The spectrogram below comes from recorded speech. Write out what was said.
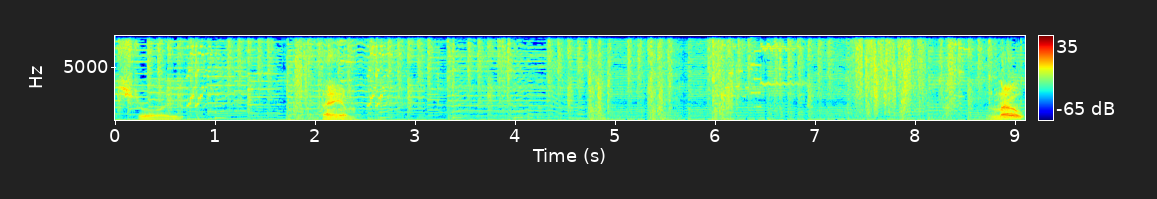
Destroyed. Damn. No,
